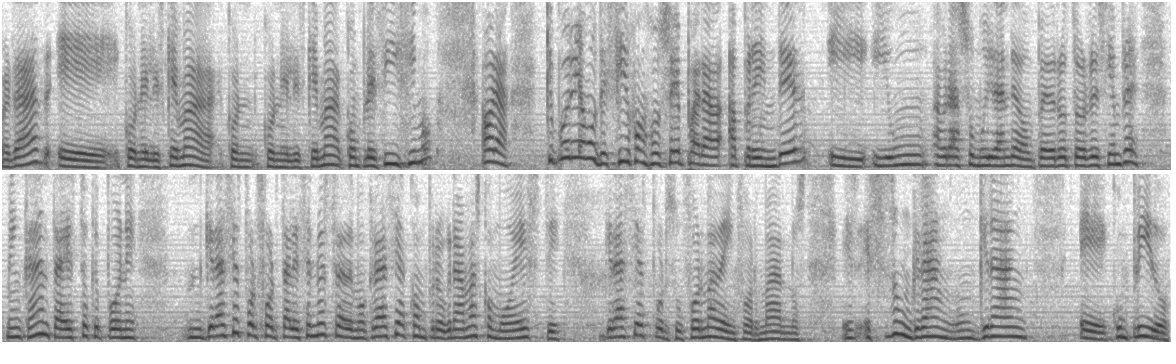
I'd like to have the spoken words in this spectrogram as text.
¿verdad? Eh, con el esquema, con, con, el esquema completísimo. Ahora, ¿qué podríamos decir, Juan José, para aprender? Y, y un abrazo muy grande a don Pedro Torres. Siempre me encanta esto que pone. Gracias por fortalecer nuestra democracia con programas como este. Gracias por su forma de informarnos. Es, es un gran, un gran eh, cumplido,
